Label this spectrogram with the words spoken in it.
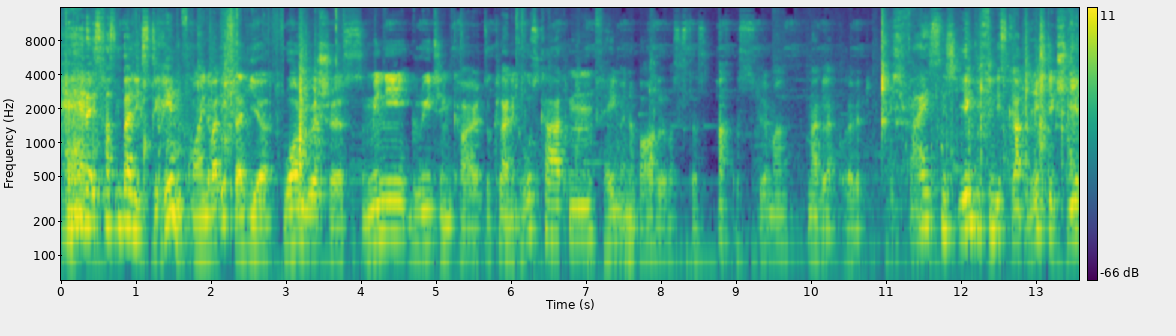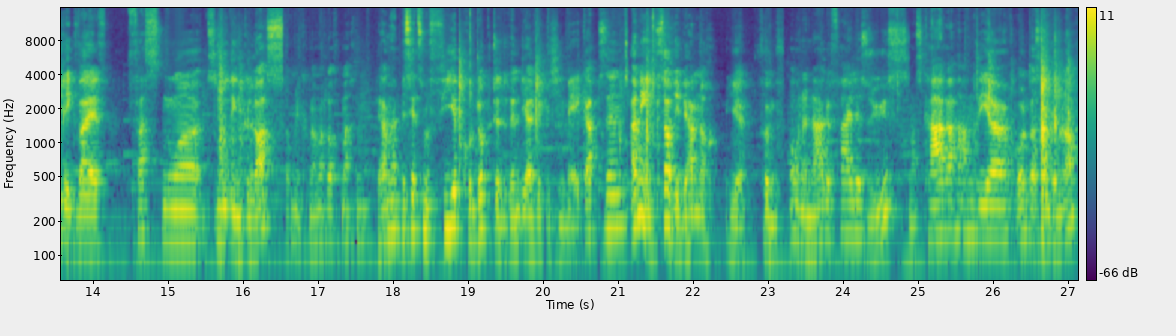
Hä, da ist fast überall nichts drin, Freunde. Was ist das hier? Warm Wishes. Mini Greeting Card. So kleine Grußkarten. Fame in a Bottle. Was ist das? Ach, das ist wieder mal ein Nagellack oder wird. Ich weiß nicht. Irgendwie finde ich es gerade richtig schwierig, weil fast nur Smoothing Gloss. Komm, hier können wir mal drauf machen. Wir haben halt bis jetzt nur vier Produkte drin, die halt wirklich Make-up sind. Ah nee, sorry, wir haben noch hier fünf. Oh, eine Nagelfeile, süß. Mascara haben wir. Und was haben wir noch?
